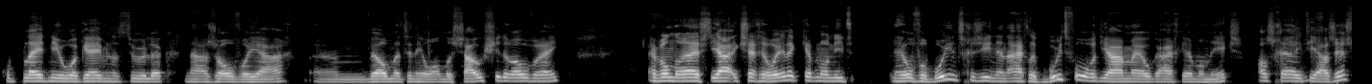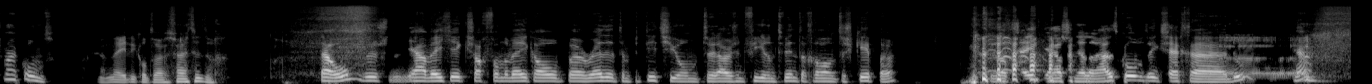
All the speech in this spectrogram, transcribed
compleet nieuwe game natuurlijk, na zoveel jaar. Ehm, wel met een heel ander sausje eroverheen. En van de rest, ja, ik zeg heel eerlijk, ik heb nog niet heel veel boeiends gezien. En eigenlijk boeit volgend jaar mij ook eigenlijk helemaal niks. Als GTA 6 maar komt. Nee, die komt 2025. Daarom, dus ja, weet je, ik zag van de week al op eh, Reddit een petitie om 2024 gewoon te skippen. Zodat GTA sneller uitkomt. Ik zeg, eh doe. Ja.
